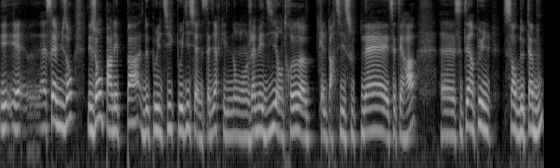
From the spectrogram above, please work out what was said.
Et, et assez amusant, les gens ne parlaient pas de politique politicienne, c'est-à-dire qu'ils n'ont jamais dit entre eux euh, quel parti ils soutenaient, etc. Euh, c'était un peu une sorte de tabou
